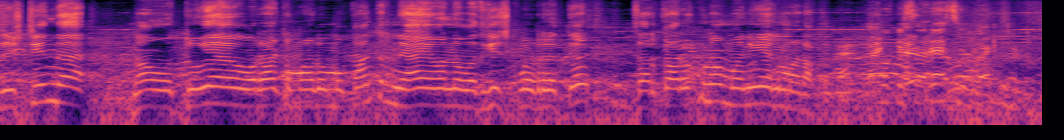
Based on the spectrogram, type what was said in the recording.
ದೃಷ್ಟಿಯಿಂದ ನಾವು ತುವೆ ಹೋರಾಟ ಮಾಡೋ ಮುಖಾಂತರ ನ್ಯಾಯವನ್ನು ಒದಗಿಸ್ಕೊಡ್ರಿ ಅಂತೇಳಿ ಸರ್ಕಾರಕ್ಕೆ ನಾವು ಮನವಿಯನ್ನು ಮಾಡಕ್ಕೆ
